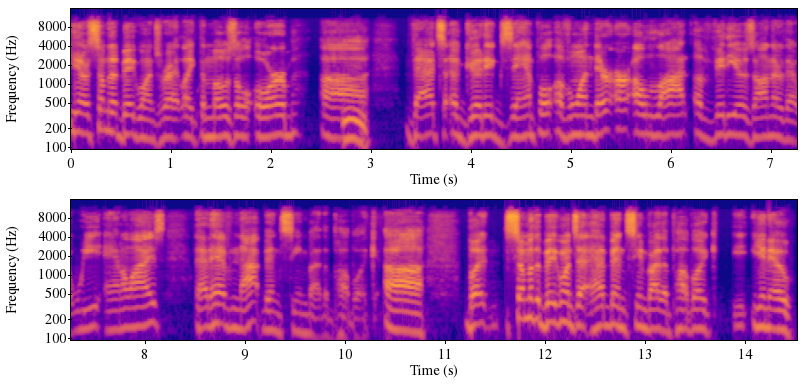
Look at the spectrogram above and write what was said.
you know some of the big ones, right? Like the Mosul Orb. Uh, mm that's a good example of one. There are a lot of videos on there that we analyze that have not been seen by the public. Uh, but some of the big ones that have been seen by the public, you know,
